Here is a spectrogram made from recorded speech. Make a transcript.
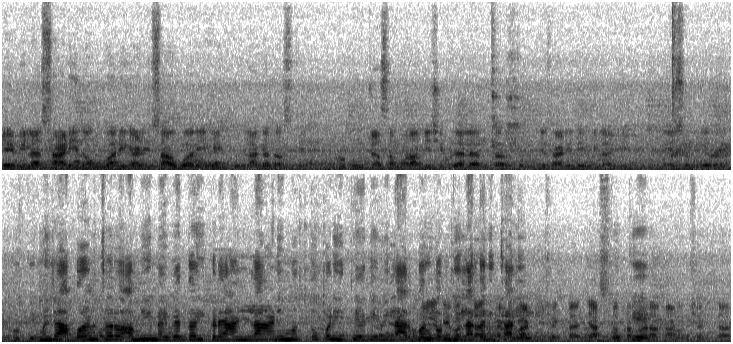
देवीला साडी नऊवारी आणि सहावारी ही लागत असते. तुमच्यासमोर अभिषेक झाल्यानंतर तुमची साडी देवीला ही नेसवली जाईल ओके. म्हणजे आपण जर आम्ही नैवेद्य इकडे आणला आणि मग तो पण इथे देवीला अर्पण तुम्ही करून दिला तरी भक्तांसाठी चालेल. शकतात. जास्त ओके. प्रमाणात आणू शकतात.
